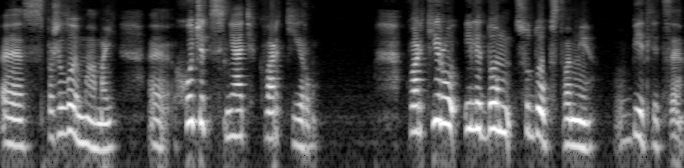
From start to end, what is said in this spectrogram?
э, с пожилой мамой, хочет снять квартиру. Квартиру или дом с удобствами в Бетлице.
